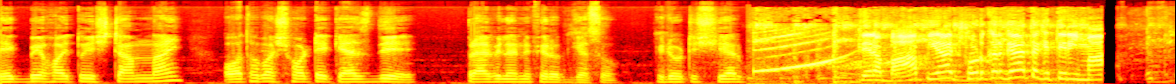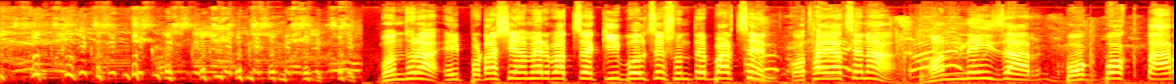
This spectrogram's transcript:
দেখবে হয়তো স্টাম্প নাই অথবা শর্টে ক্যাচ দিয়ে প্রাইভিলানে ফেরত গেছো। ভিডিওটি শেয়ার তেরা বাপ ইয়া ছোড় কর গয়া তা তেরি মা বন্ধুরা, এই পটাশিয়ামের বাচ্চা কি বলছে শুনতে পারছেন? কথায় আছে না? ধন নেই যার, বক বক তার।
